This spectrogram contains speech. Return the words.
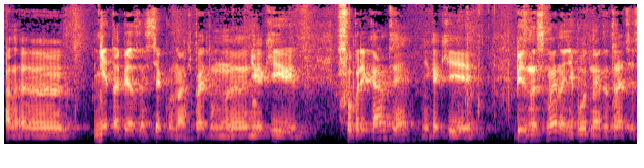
Э, нет обязанности окунать. Поэтому э, никакие фабриканты, никакие бизнесмены не будут на это тратить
